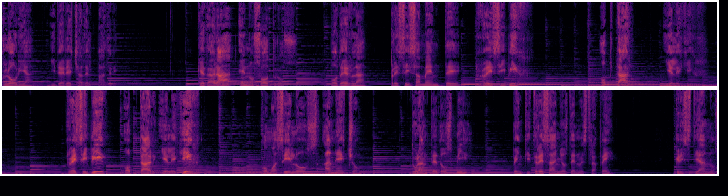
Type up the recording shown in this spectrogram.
gloria y derecha del Padre quedará en nosotros poderla precisamente recibir, optar y elegir. Recibir, optar y elegir como así los han hecho durante 2023 años de nuestra fe, cristianos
